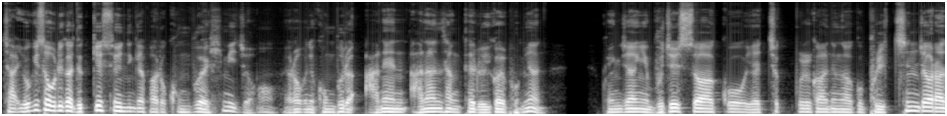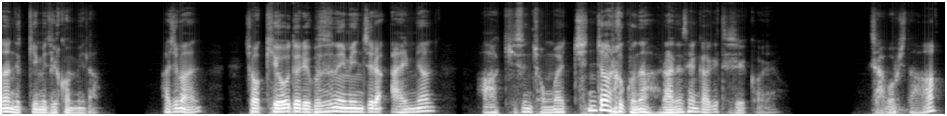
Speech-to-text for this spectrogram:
자, 여기서 우리가 느낄 수 있는 게 바로 공부의 힘이죠. 여러분이 공부를 안한 상태로 이걸 보면 굉장히 무질서하고 예측 불가능하고 불친절하다는 느낌이 들 겁니다. 하지만 저 기호들이 무슨 의미인지를 알면 아, 깃은 정말 친절하구나 라는 생각이 드실 거예요. 자, 봅시다.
